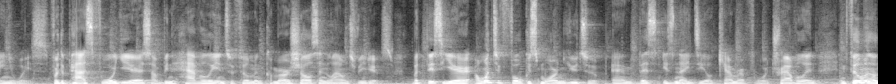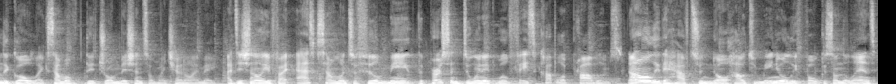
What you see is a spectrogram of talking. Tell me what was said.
anyways. For the past 4 years, I've been heavily into filming commercials and launch videos. But this year, I want to focus more on YouTube, and this is an ideal camera for traveling and filming on the go like some of the drone missions on my channel I made. Additionally, if I ask someone to film me, the person doing it will face a couple of problems. Not only they have to know how to manually focus on the lens,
